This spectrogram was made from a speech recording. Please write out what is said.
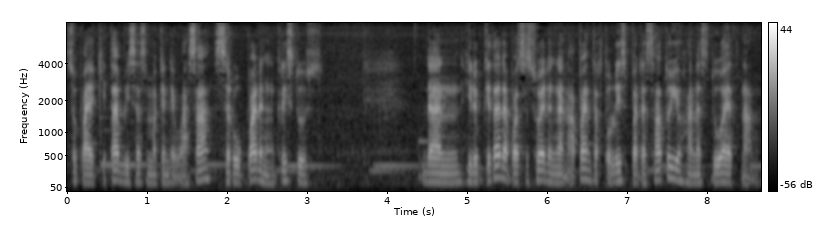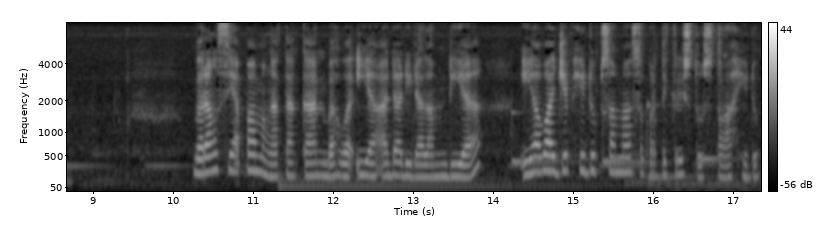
supaya kita bisa semakin dewasa serupa dengan Kristus. Dan hidup kita dapat sesuai dengan apa yang tertulis pada 1 Yohanes 2 ayat 6. Barang siapa mengatakan bahwa ia ada di dalam dia, ia wajib hidup sama seperti Kristus telah hidup.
